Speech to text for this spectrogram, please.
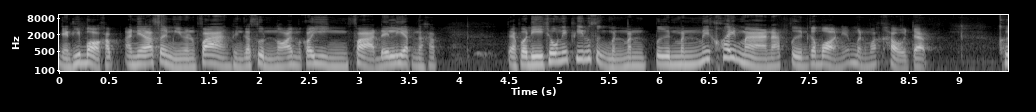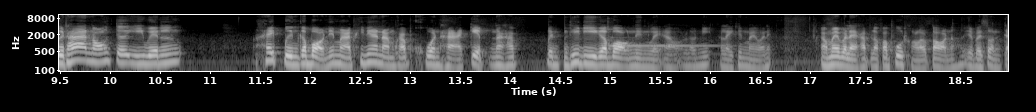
อย่างที่บอกครับ อันนี้รัศมีมันฟ้างถึงกระสุนน้อยมันก็ยิงฝาดได้เรียบนะครับ แต่พอดีช่วงนี้พี่รู้สึกเหมือนมันปืนมันไม่ค่อยมานะ ปืนกระบอกนี้เหมือนว่าเขาจะ คือถ้าน้องเจออีเวนต์ให้ปืนกระบอกนี้มาพี่แนะนำครับ ควรหาเก็บนะครับ เป็นที่ดีกระบอกหนึ่งเลยเอาแล้วนี่อะไรขึ้นมาวะเนี่ยเอาไม่เป็นไรครับเราก็พูดของเราต่อเนอะอย่าไปสนใจ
